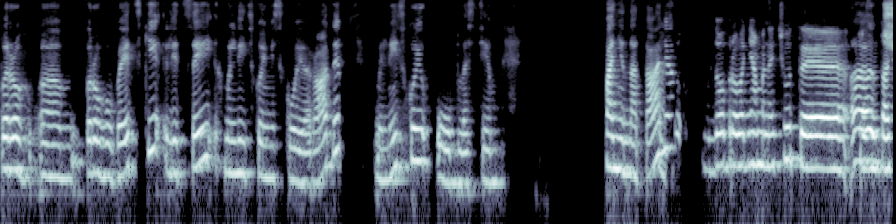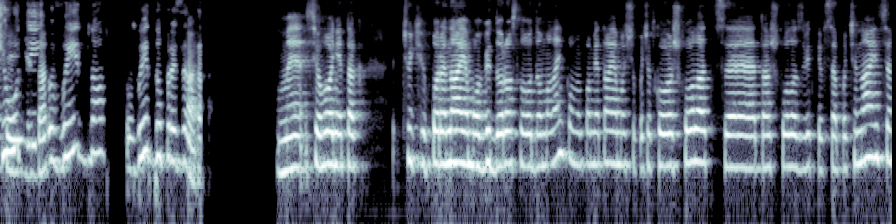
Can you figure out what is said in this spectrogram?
Пирог- Пироговецький ліцей Хмельницької міської ради Хмельницької області. Пані Наталя, Доброго дня, мене чути. е, Презентація є, так? видно, видно презентацію. Ми сьогодні так чуть поринаємо від дорослого до маленького. Ми пам'ятаємо, що початкова школа це та школа, звідки все починається.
